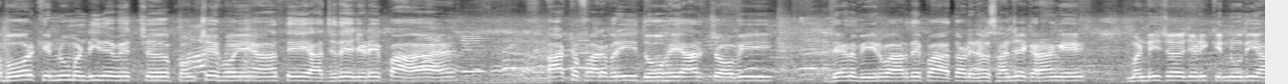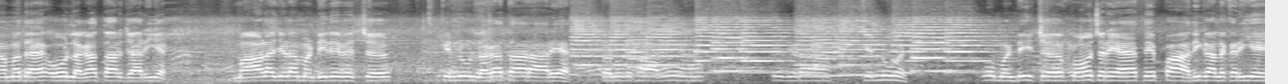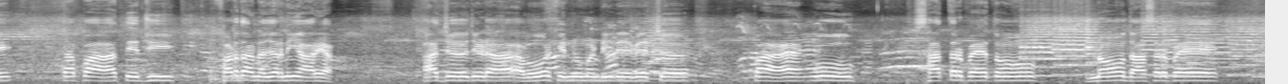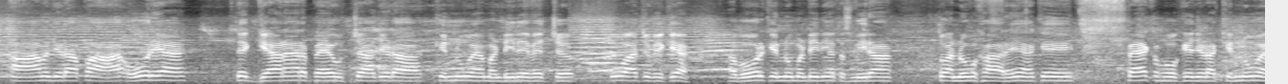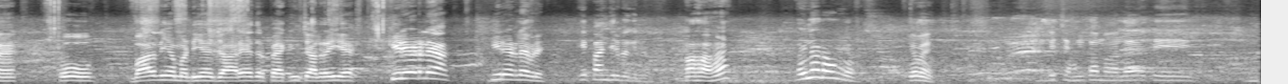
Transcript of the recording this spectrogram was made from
ਅਬੋਰ ਕਿੰਨੂ ਮੰਡੀ ਦੇ ਵਿੱਚ ਪਹੁੰਚੇ ਹੋਏ ਆ ਤੇ ਅੱਜ ਦੇ ਜਿਹੜੇ ਭਾਅ ਹੈ 8 ਫਰਵਰੀ 2024 ਦਿਨ ਵੀਰਵਾਰ ਦੇ ਭਾਅ ਤੁਹਾਡੇ ਨਾਲ ਸਾਂਝੇ ਕਰਾਂਗੇ। ਮੰਡੀ 'ਚ ਜਿਹੜੀ ਕਿੰਨੂ ਦੀ ਆਮਦ ਹੈ, ਉਹ ਲਗਾਤਾਰ ਜਾਰੀ ਹੈ। ਮਾਲ ਹੈ ਜਿਹੜਾ ਮੰਡੀ ਦੇ ਵਿੱਚ ਕਿੰਨੂ ਲਗਾਤਾਰ ਆ ਰਿਹਾ। ਤੁਹਾਨੂੰ ਦਿਖਾ ਰਹੇ ਹਾਂ ਕਿ ਜਿਹੜਾ ਕਿੰਨੂ ਹੈ, ਉਹ ਮੰਡੀ 'ਚ ਪਹੁੰਚ ਰਿਹਾ ਹੈ ਤੇ ਭਾਅ ਦੀ ਗੱਲ ਕਰੀਏ ਤਾਂ ਭਾਅ ਤੇਜ਼ੀ ਫੜਦਾ ਨਜ਼ਰ ਨਹੀਂ ਆ ਰਿਹਾ। ਅੱਜ ਜਿਹੜਾ ਅਬੋਰ ਕਿੰਨੂ ਮੰਡੀ ਦੇ ਵਿੱਚ ਭਾਅ ਹੈ ਉਹ 7 ਰੁਪਏ ਤੋਂ 9-10 ਰੁਪਏ ਆਮ ਜਿਹੜਾ ਭਾਅ ਉਹ ਰਿਹਾ ਹੈ ਤੇ 11 ਰੁਪਏ ਉੱਚਾ ਜਿਹੜਾ ਕਿੰਨੂ ਹੈ ਮੰਡੀ ਦੇ ਵਿੱਚ ਉਹ ਅੱਜ ਵਿਕਿਆ ਅਬੋਰ ਕਿੰਨੂ ਮੰਡੀ ਦੀਆਂ ਤਸਵੀਰਾਂ ਤੁਹਾਨੂੰ ਵਿਖਾ ਰਹੇ ਹਾਂ ਕਿ ਪੈਕ ਹੋ ਕੇ ਜਿਹੜਾ ਕਿੰਨੂ ਹੈ ਉਹ ਬਾਹਰਲੀਆਂ ਮੰਡੀਆਂ ਜਾ ਰਿਹਾ ਇਧਰ ਪੈਕਿੰਗ ਚੱਲ ਰਹੀ ਹੈ। ਕੀ ਰੇਟ ਲਿਆ? ਕੀ ਰੇਟ ਲਿਆ ਵੀਰੇ? ਇਹ 5 ਰੁਪਏ ਕਿਲੋ। ਆਹਾ ਹਾਂ? ਇੰਨਾ ਡਾਊਨ ਗਿਆ। ਕਿਵੇਂ? ਵਿੱਚ ਹਲਕਾ ਮਾਲ ਹੈ ਤੇ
